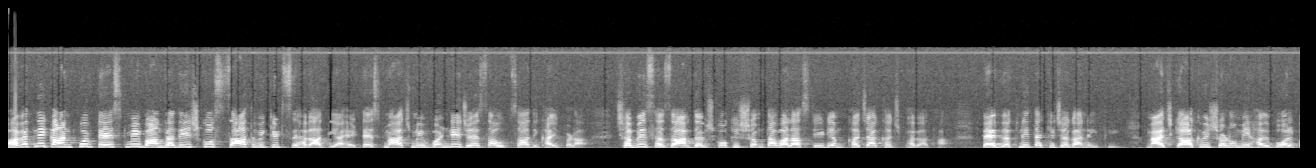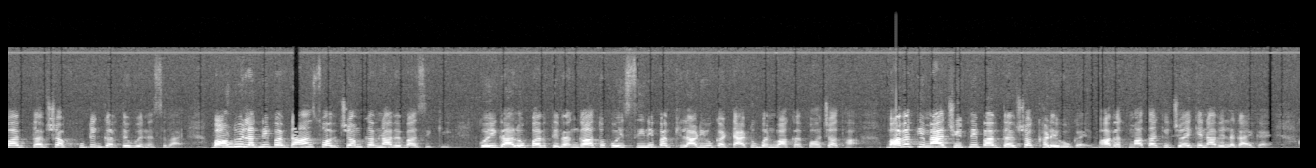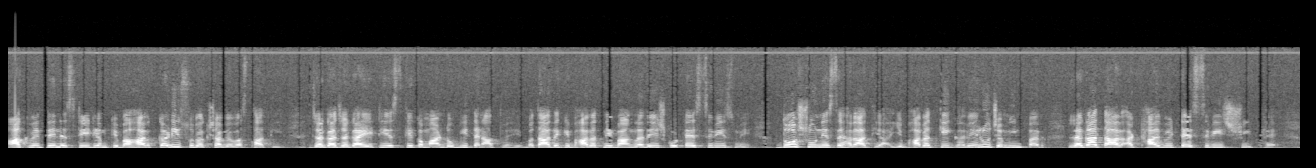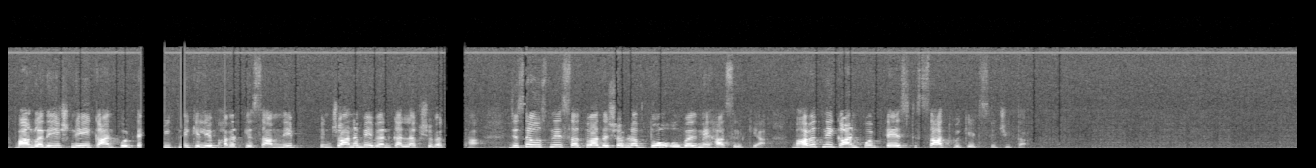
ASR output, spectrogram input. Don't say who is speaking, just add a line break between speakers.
भारत ने कानपुर टेस्ट में बांग्लादेश को सात विकेट से हरा दिया है। टेस्ट मैच में वनडे जैसा उत्साह दिखाई पड़ा। छब्बीस हज़ार दर्शकों की क्षमता वाला स्टेडियम खचाखच भरा था। पैर रखने तक की जगह नहीं थी। मैच के आखिरी क्षणों में हर बॉल पर दर्शक हुटिंग करते हुए नज़र आए। बाउंड्री लगने पर डांस और जमकर नारेबाजी की। कोई गालों पर तिरंगा तो कोई सीने पर खिलाड़ियों का टैटू बनवा पहुँचा था। भारत के मैच जीतने पर दर्शक खड़े हो गए। भारत माता की जय के नारे लगाए गए। आखिरी दिन स्टेडियम के बाहर कड़ी सुरक्षा व्यवस्था थी। जगह जगह एटीएस के कमांडो भी तैनात रहे। बता दें कि भारत ने बांग्लादेश को टेस्ट सीरीज़ में दो शून्य से हरा दिया। ये भारत की घरेलू ज़मीन पर लगातार अठारहवीं टेस्ट सीरीज़ जीत है। बांग्लादेश ने कानपुर टेस्ट जीतने के लिए भारत के सामने पंचानबे रन का लक्ष्य रखा था, जिसे उसने सत्रह दशमलव दो ओवर में हासिल किया। भारत ने कानपुर टेस्ट सात विकेट से जीता।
